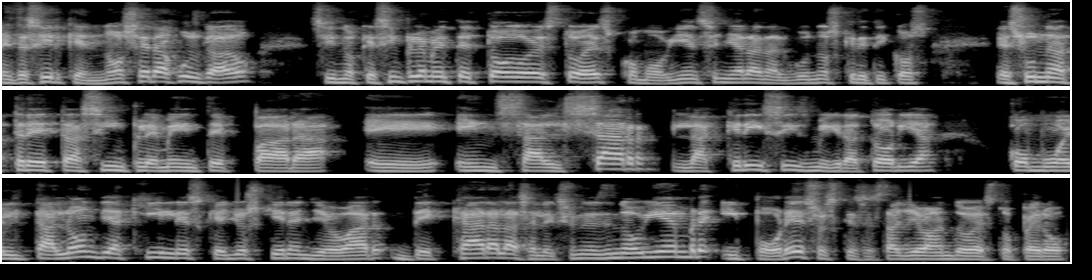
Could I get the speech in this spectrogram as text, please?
es decir, que no será juzgado, sino que simplemente todo esto es, como bien señalan algunos críticos, es una treta simplemente para eh, ensalzar la crisis migratoria como el talón de Aquiles que ellos quieren llevar de cara a las elecciones de noviembre y por eso es que se está llevando esto, pero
